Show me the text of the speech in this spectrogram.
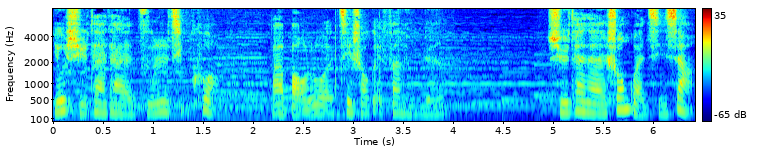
由徐太太择日请客，把保罗介绍给范柳园。徐太太双管齐下，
